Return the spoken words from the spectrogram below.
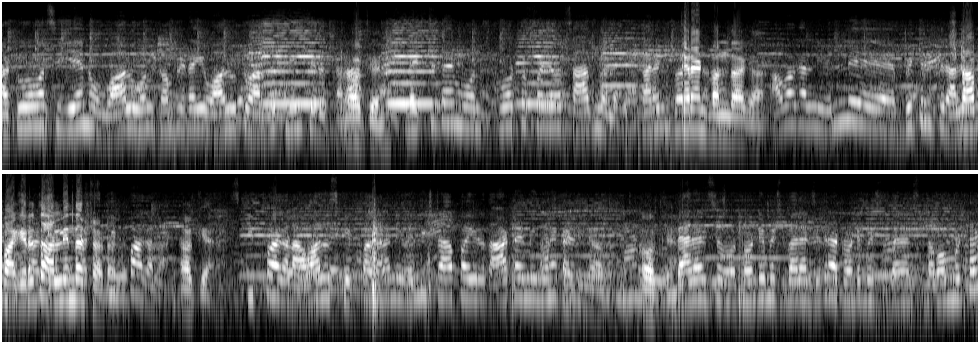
ಆ ಟೂ ಅವರ್ಸ್ ಏನು ವಾಲ್ ಒನ್ ಕಂಪ್ಲೀಟ್ ಆಗಿ ವಾಲ್ ಟು ಅರ್ಧಕ್ಕೆ ನಿಂತಿರುತ್ತಲ್ಲ ಓಕೆ ನೆಕ್ಸ್ಟ್ ಟೈಮ್ ಒಂದು ಫೋರ್ ಟು ಫೈವ್ ಅವರ್ಸ್ ಆದ್ಮೇಲೆ ಕರೆಂಟ್ ಕರೆಂಟ್ ಬಂದಾಗ. ಅವಾಗ ಅಲ್ಲಿ ನೀವು ಎಲ್ಲಿ ಬಿಟ್ಟಿರ್ತೀರ? ಸ್ಟಾಪ್ ಆಗಿರುತ್ತೆ ಅಲ್ಲಿಂದ ಸ್ಟಾರ್ಟ್ ಸ್ಕಿಪ್ ಆಗುತ್ತೆ. ಆಗಲ್ಲ. ಓಕೆ ಸ್ಕಿಪ್ ಆಗಲ್ಲ ಆ ವಾಲು ಸ್ಕಿಪ್ ಆಗಲ್ಲ. ನೀವು ಎಲ್ಲಿ ಸ್ಟಾಪ್ ಆಗಿರುತ್ತೆ ಆ ಟೈಮಿಂದನೇ ಕಂಟಿನ್ಯೂ ಆಗುತ್ತೆ. Okay balance twenty minutes balance ಇದ್ರೆ ಆ ಟ್ವೆಂಟಿ ಮಿನಿಟ್ಸ್ ಬ್ಯಾಲೆನ್ಸ್ ತಗೊಂಡ್ಬಿಟ್ಟೆ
